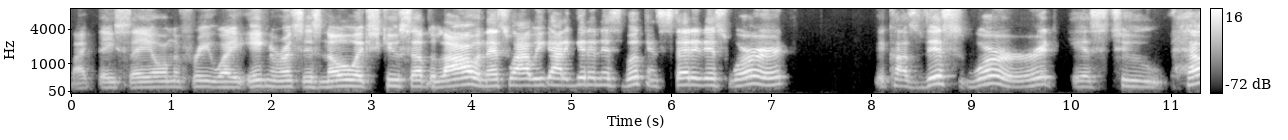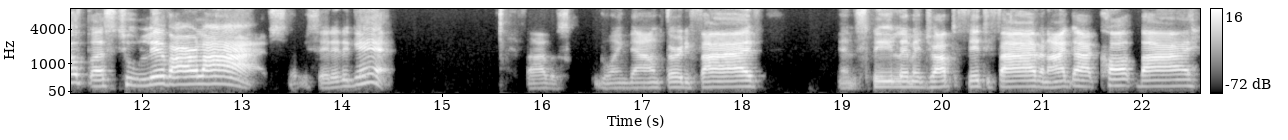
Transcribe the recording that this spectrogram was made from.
like they say on the freeway, ignorance is no excuse of the law. And that's why we got to get in this book and study this word because this word is to help us to live our lives. Let me say that again. If I was going down 35 and the speed limit dropped to 55 and I got caught by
